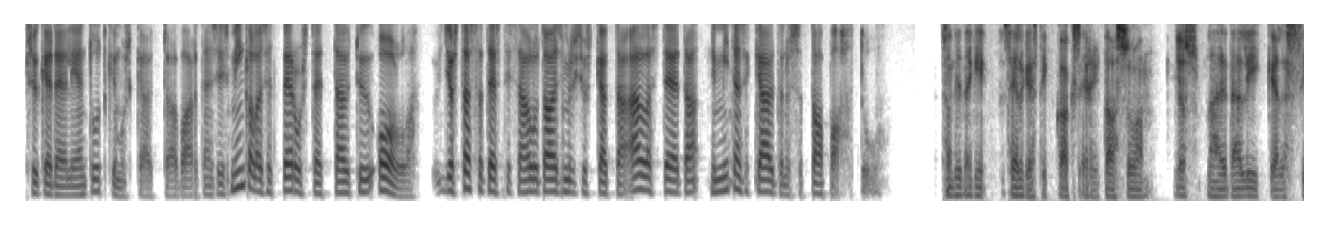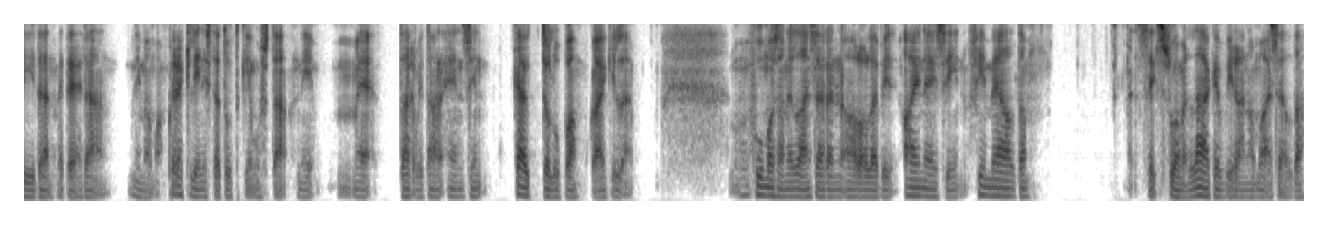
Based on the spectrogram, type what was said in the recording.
psykedeelien tutkimuskäyttöä varten? Siis minkälaiset perusteet täytyy olla? Jos tässä testissä halutaan esimerkiksi just käyttää LSDtä, niin miten se käytännössä tapahtuu? Se on tietenkin selkeästi kaksi eri tasoa. Jos lähdetään liikkeelle siitä, että me tehdään nimenomaan prekliinistä tutkimusta, niin me tarvitaan ensin käyttölupa kaikille huumausainelainsäädännön alla oleviin aineisiin Fimealta, siis Suomen lääkeviranomaiselta,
